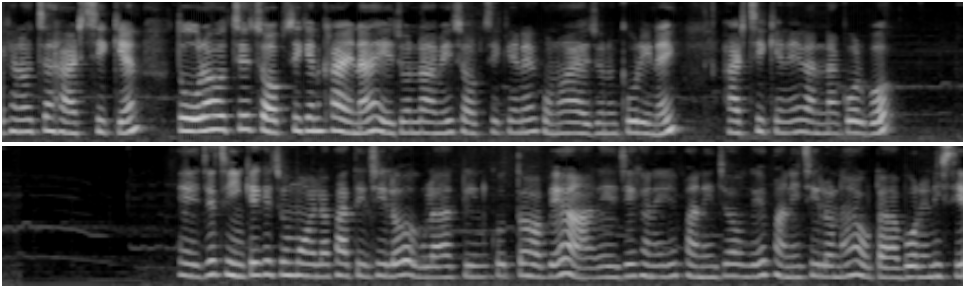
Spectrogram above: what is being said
এখানে হচ্ছে হার্ড চিকেন। তো ওরা হচ্ছে চপ চিকেন খায় না এই জন্য আমি চপ চিকেনের কোনো আয়োজন করি নাই। হার্ড চিকেনে রান্না করব। এই যে চিনকে কিছু ময়লা পাতিল ছিল, ওগুলা ক্লিন করতে হবে। আর এই যে এখানে পানির জগে পানি ছিল না, ওটা ভরে নিছি।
